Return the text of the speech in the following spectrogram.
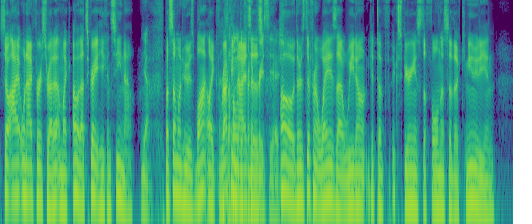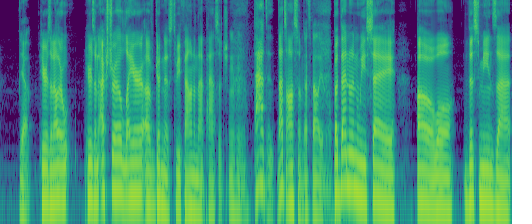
so I when I first read it, I'm like, oh, that's great. He can see now. Yeah. But someone who is blind, like recognizes, oh, there's different ways that we don't get to f- experience the fullness of the community, and Yeah. here's another, here's an extra layer of goodness to be found in that passage. Mm-hmm. That that's awesome. That's valuable. But then when we say, oh, well, this means that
